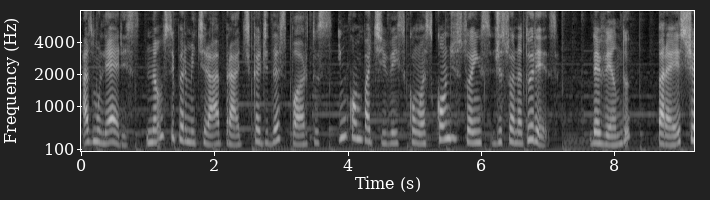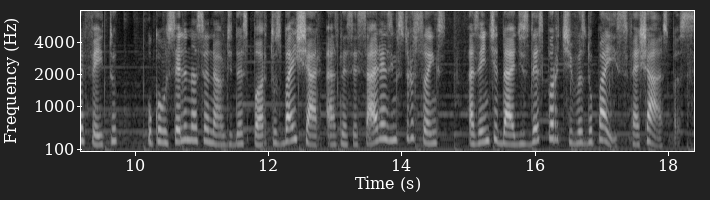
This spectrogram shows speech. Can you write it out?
As mulheres não se permitirá a prática de desportos incompatíveis com as condições de sua natureza, devendo, para este efeito, o Conselho Nacional de Desportos baixar as necessárias instruções às entidades desportivas do país. Fecha aspas.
